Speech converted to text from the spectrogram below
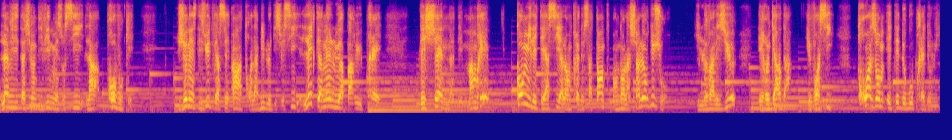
la visitation divine, mais aussi la provoquer? Genèse 18, verset 1 à 3. La Bible dit ceci. L'Éternel lui apparut près des chaînes des Mamrés, comme il était assis à l'entrée de sa tente pendant la chaleur du jour. Il leva les yeux et regarda. Et voici, trois hommes étaient debout près de lui.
